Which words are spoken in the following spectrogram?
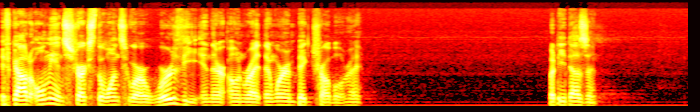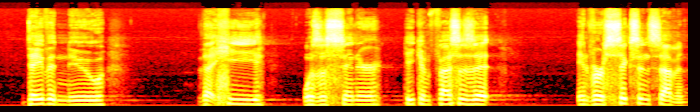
If God only instructs the ones who are worthy in their own right, then we're in big trouble, right? But He doesn't. David knew that he was a sinner. He confesses it in verse 6 and 7.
